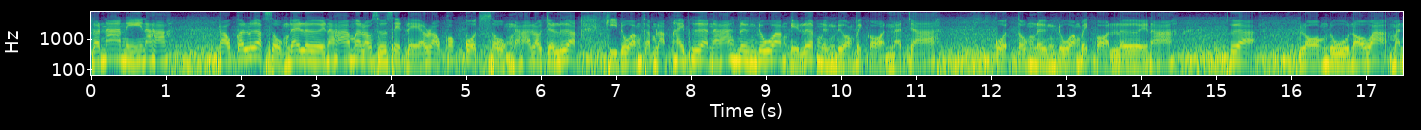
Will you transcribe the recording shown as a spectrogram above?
แล้วหน้านี้นะคะ เราก็เลือกส่งได้เลยนะคะ เมื่อเราซื้อเสร็จแล้วเราก็กดส่งนะคะ เราจะเลือกกี่ดวงสำหรับให้เพื่อนนะคะหนึ่งดวง เอเลือกหนึ่งดวงไปก่อนนะจ๊ะกดตรงหนึ่งดวงไปก่อนเลยนะคะ เพื่อลองดูเนาะว่ามัน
